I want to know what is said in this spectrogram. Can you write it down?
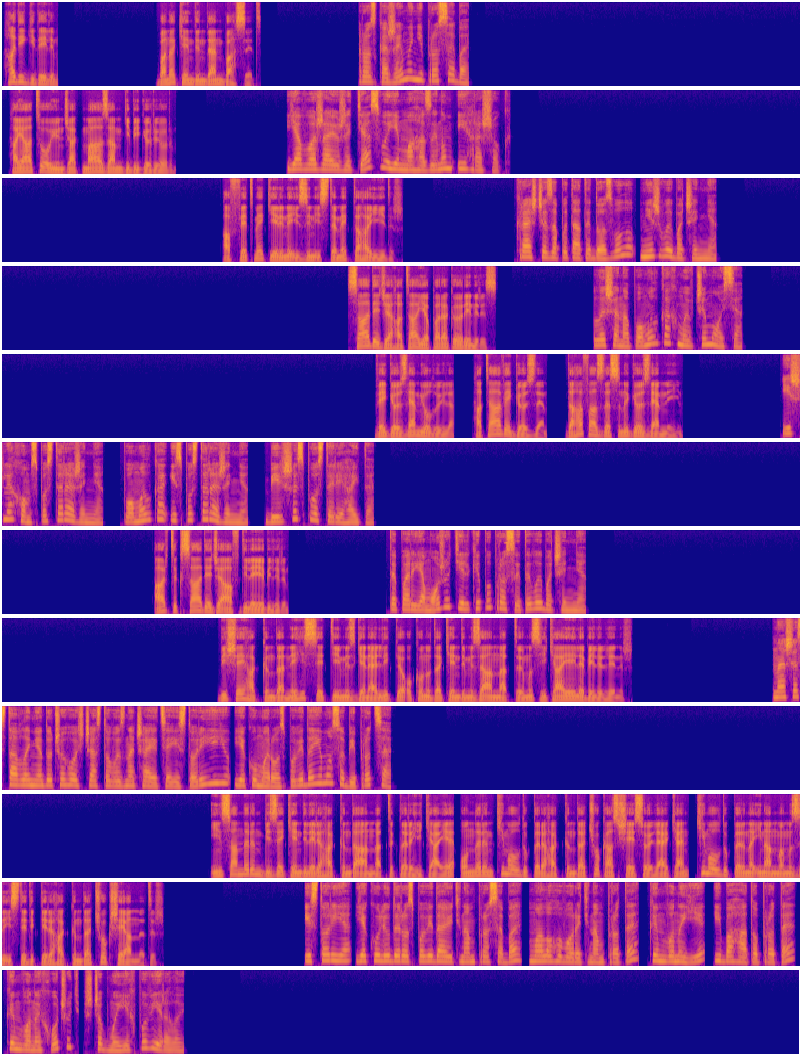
Hadi gidelim. Bana kendinden bahset. Розкажи мені про себе. Hayatı oyuncak mağazam gibi görüyorum. Я вважаю життя своїм магазином іграшок. Affetmek yerine izin istemek daha iyidir. Краще запитати дозволу, ніж вибачення. Sadece hata yaparak öğreniriz. Лише на помилках ми вчимося. Ve gözlem yoluyla. Hata ve gözlem. Daha fazlasını gözlemleyin. І шляхом спостереження. Помилка і спостереження. Більше спостерігайте. Artık sadece af dileyebilirim. Тепер я можу тільки попросити вибачення. Bir şey hakkında ne hissettiğimiz genellikle o konuda kendimize anlattığımız hikayeyle belirlenir. Наше ставлення до чогось часто визначається історією, яку ми розповідаємо собі про це. İnsanların bize kendileri hakkında anlattıkları hikaye, onların kim oldukları hakkında çok az şey söylerken, kim olduklarına inanmamızı istedikleri hakkında çok şey anlatır. Історія, яку люди розповідають нам про себе, мало говорить нам про те, ким вони є, і багато про те, ким вони хочуть, щоб ми їх повірили.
